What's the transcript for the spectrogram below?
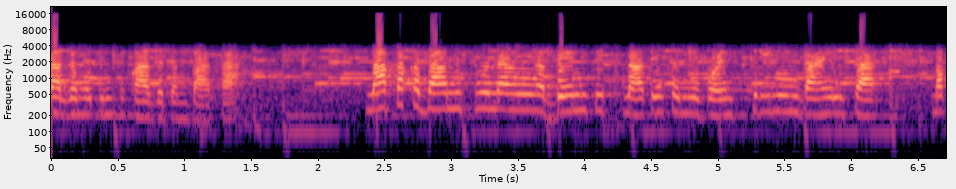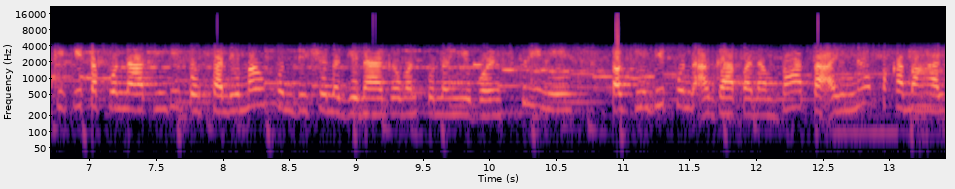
gagamutin po kagad ang bata. Napakadami po ng benefits natin sa newborn screening dahil sa makikita po natin dito sa limang kondisyon na ginagawan po ng newborn screening, pag hindi po naagapan ng bata, ay napakamahal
